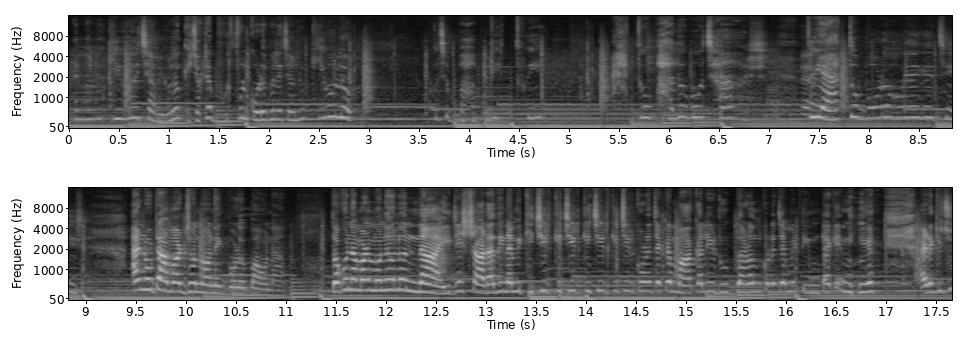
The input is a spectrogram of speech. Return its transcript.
আমি বললাম কি হয়েছে? আমি বললাম কিছু একটা ভুলফুল করে ফেলে জানো কি হলো? বলছে বাবলি তুই এত ভালো বোঝাস তুই এত বড় হয়ে গেছিস। আর ওটা আমার জন্য অনেক বড় পাওনা। তখন আমার মনে হলো না এই যে সারাদিন আমি কিচির কিচির কিচির কিচির করে যে একটা মা কালীর রূপ ধারণ করে যে আমি টিমটাকে নিয়ে একটা কিছু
